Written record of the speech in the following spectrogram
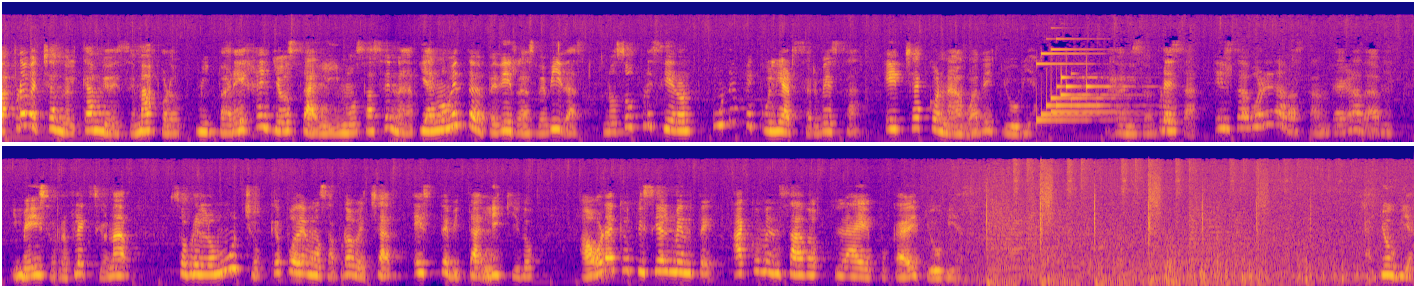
Aprovechando el cambio de semáforo, mi pareja y yo salimos a cenar y al momento de pedir las bebidas nos ofrecieron una peculiar cerveza hecha con agua de lluvia. Para mi sorpresa, el sabor era bastante agradable y me hizo reflexionar sobre lo mucho que podemos aprovechar este vital líquido ahora que oficialmente ha comenzado la época de lluvias. La lluvia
